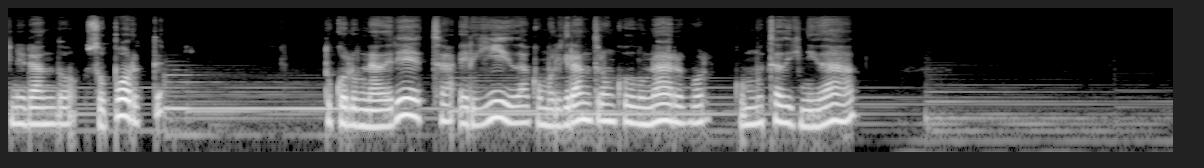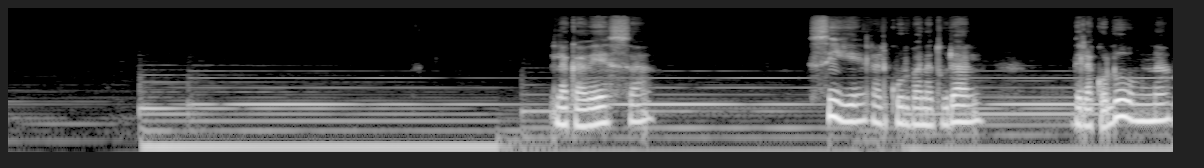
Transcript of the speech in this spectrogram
generando soporte, tu columna derecha erguida como el gran tronco de un árbol con mucha dignidad. La cabeza sigue la curva natural de la columna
